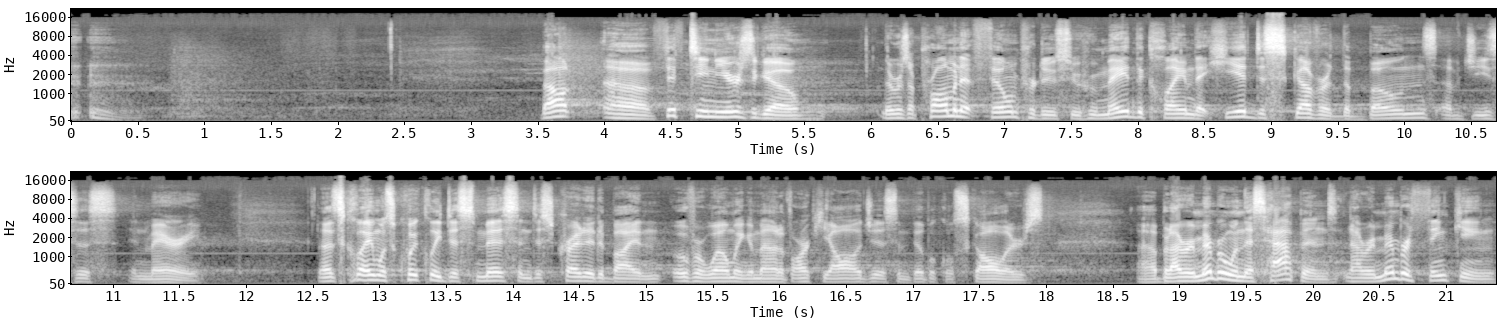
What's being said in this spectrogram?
About uh, 15 years ago, there was a prominent film producer who made the claim that he had discovered the bones of Jesus and Mary. Now, this claim was quickly dismissed and discredited by an overwhelming amount of archaeologists and biblical scholars. Uh, but I remember when this happened, and I remember thinking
